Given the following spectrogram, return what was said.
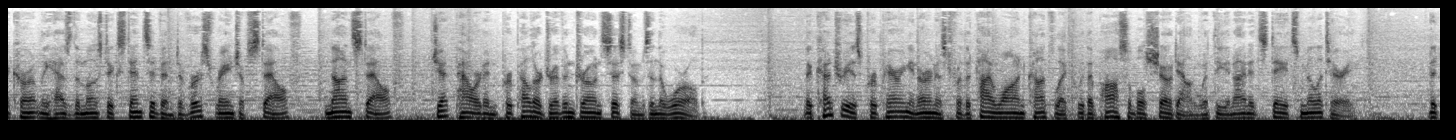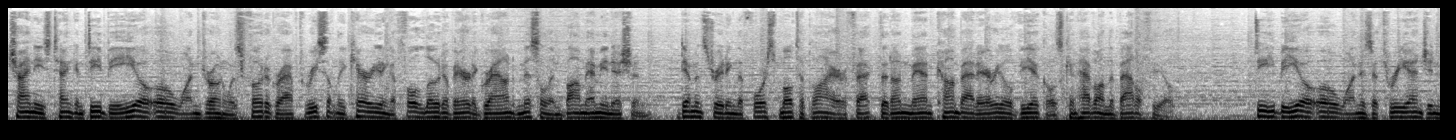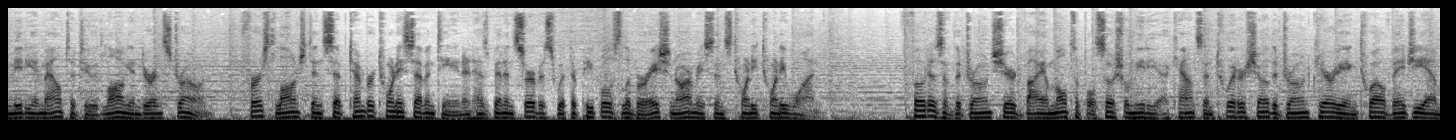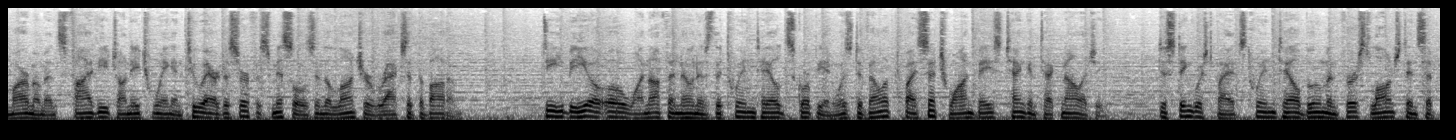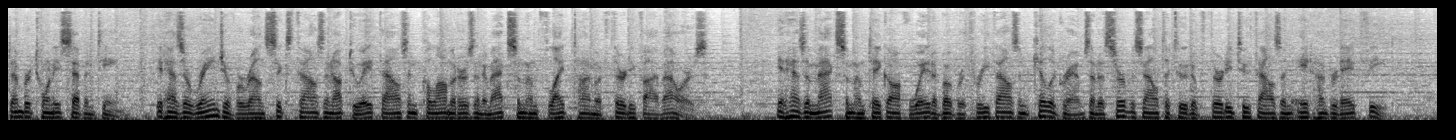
China currently has the most extensive and diverse range of stealth, non-stealth, jet-powered and propeller-driven drone systems in the world. The country is preparing in earnest for the Taiwan conflict with a possible showdown with the United States military. The Chinese Tengen TB-001 drone was photographed recently carrying a full load of air-to-ground missile and bomb ammunition, demonstrating the force multiplier effect that unmanned combat aerial vehicles can have on the battlefield. TB-001 is a three-engine medium-altitude long-endurance drone, first launched in September 2017 and has been in service with the People's Liberation Army since 2021. Photos of the drone shared via multiple social media accounts and Twitter show the drone carrying 12 AGM armaments 5 each on each wing and two air-to-surface missiles in the launcher racks at the bottom. TB-001 often known as the twin-tailed Scorpion was developed by Sichuan-based Tengen Technology. Distinguished by its twin-tail boom and first launched in September 2017, it has a range of around 6,000 up to 8,000 kilometers and a maximum flight time of 35 hours. It has a maximum takeoff weight of over 3,000 kilograms and a service altitude of 32,808 feet.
